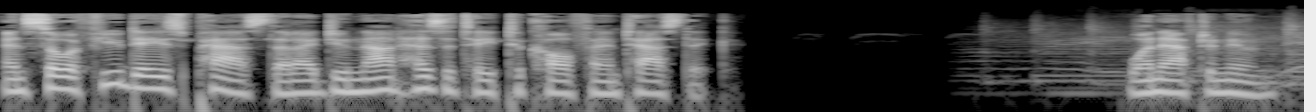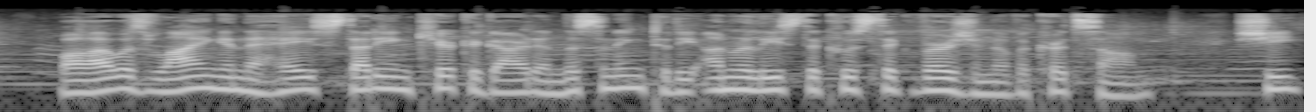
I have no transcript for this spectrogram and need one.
And so a few days passed that I do not hesitate to call fantastic. One afternoon, while I was lying in the hay studying Kierkegaard and listening to the unreleased acoustic version of a Kurt song, she,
